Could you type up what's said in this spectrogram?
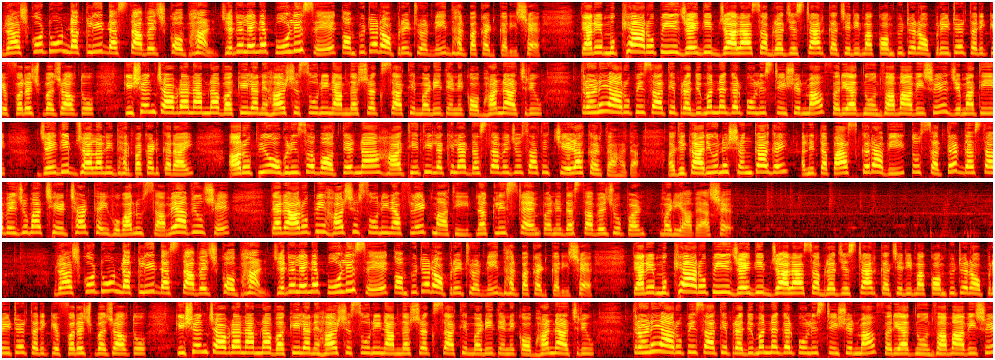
રાજકોટનું નકલી દસ્તાવેજ કૌભાંડ, જેને લઈને પોલીસે કોમ્પ્યુટર ઓપરેટરની ધરપકડ કરી છે. ત્યારે મુખ્ય આરોપી જયદીપ ઝાલા સબ રજિસ્ટ્રાર કચેરીમાં કોમ્પ્યુટર ઓપરેટર તરીકે ફરજ બજાવતો કિશન ચાવડા નામના વકીલ અને હર્ષ સોની નામના શખ્સ સાથે મળી તેને કૌભાંડ આચર્યું. ત્રણેય આરોપી સાથે પ્રદ્યુમનનગર પોલીસ સ્ટેશનમાં ફરિયાદ નોંધવામાં આવી છે, જેમાંથી જયદીપ ઝાલાની ધરપકડ કરાઈ. આરોપીઓ ઓગણીસો બોતેરના હાથેથી લખેલા દસ્તાવેજો સાથે ચેડા કરતા હતા. અધિકારીઓને શંકા ગઈ અને તપાસ કરાવી તો સત્તર દસ્તાવેજોમાં છેડછાડ થઈ હોવાનું સામે આવ્યું છે, ત્યારે આરોપી હર્ષ સોનીના ફ્લેટમાંથી નકલી સ્ટેમ્પ અને દસ્તાવેજો પણ મળી આવ્યા છે. રાજકોટનું નકલી દસ્તાવેજ કૌભાંડ, જેને લઈને પોલીસે કોમ્પ્યુટર ઓપરેટરની ધરપકડ કરી છે. ત્યારે મુખ્ય આરોપી જયદીપ ઝાલા સબ રજિસ્ટ્રાર કચેરીમાં કોમ્પ્યુટર ઓપરેટર તરીકે ફરજ બજાવતો કિશન ચાવડા નામના વકીલ અને હર્ષ સોની નામના શખ્સ સાથે મળી તેને કૌભાંડ આચર્યું. ત્રણેય આરોપી સાથે પ્રદ્યુમનનગર પોલીસ સ્ટેશનમાં ફરિયાદ નોંધવામાં આવી છે.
